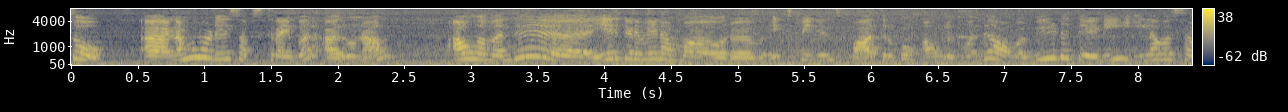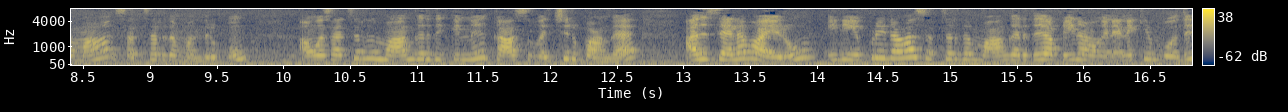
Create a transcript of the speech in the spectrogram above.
ஸோ நம்மளுடைய சப்ஸ்கிரைபர் அருணா. அவங்க வந்து ஏற்கனவே நம்ம ஒரு எக்ஸ்பீரியன்ஸ் பார்த்துருக்கோம். அவங்களுக்கு வந்து அவங்க வீடு தேடி இலவசமா சச்சரதம் வந்திருக்கும். அவங்க சச்சரதம் வாங்குறதுக்குன்னு காசு வச்சிருப்பாங்க. அது செலவாயிரும். இனி எப்படிடா சச்சரதம் வாங்குறது அப்படின்னு அவங்க நினைக்கும் போது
